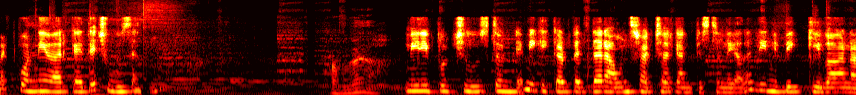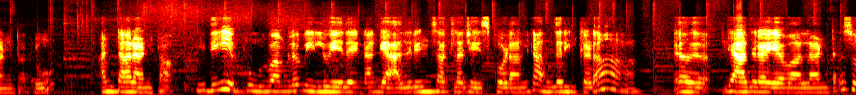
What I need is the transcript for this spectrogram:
బట్ కొన్ని వరకైతే చూసాము. అవా? మీరిప్పుడు చూస్తుంటే మీకు ఇక్కడ పెద్ద రౌండ్ స్ట్రక్చర్ కనిపిస్తుంది కదా! దీన్ని బిగ్ కివా అని అంటారు. అంటారంట. ఇది పూర్వంలో వీళ్ళు ఏదైనా గ్యాదరింగ్స్ అట్లా చేసుకోవడానికి అందరూ ఇక్కడ గ్యాదర్ అయ్యేవాళ్ళంట. సో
